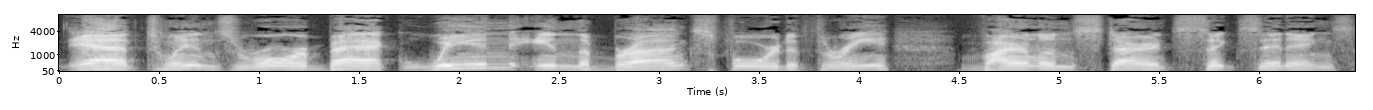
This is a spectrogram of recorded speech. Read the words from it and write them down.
Yeah, Twins roar back, win in the Bronx, four to three. Varland starts six innings,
